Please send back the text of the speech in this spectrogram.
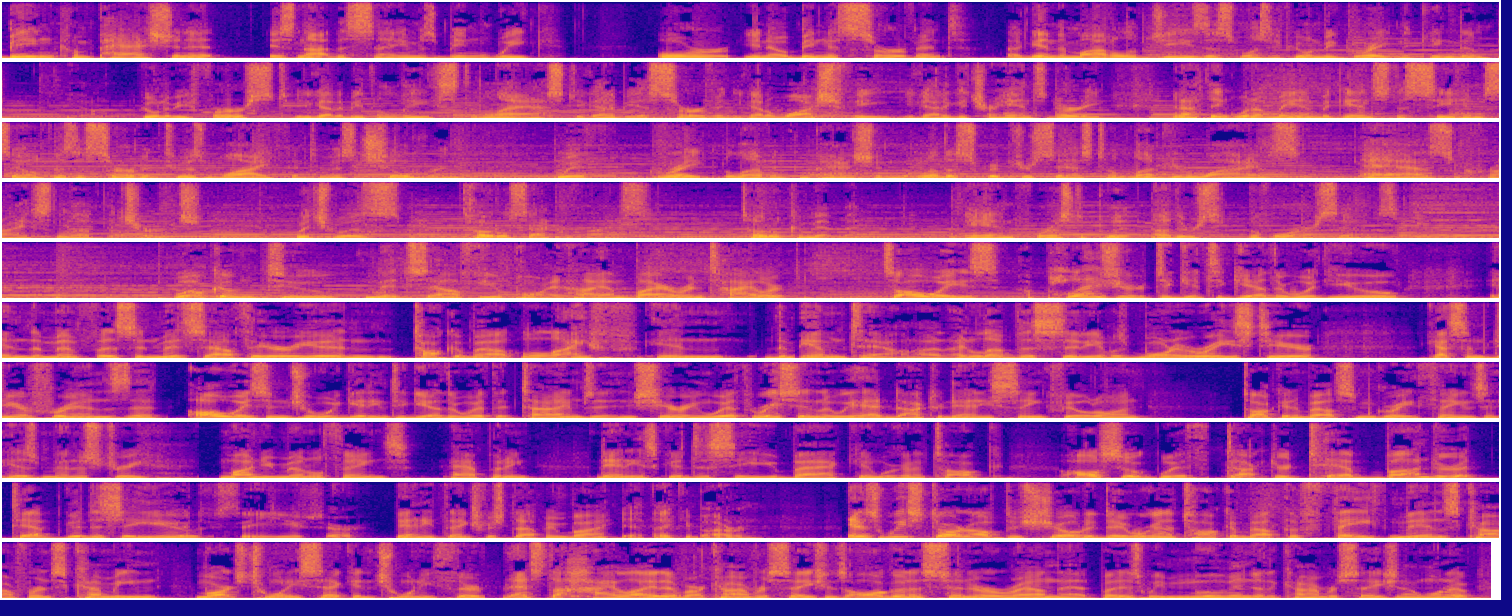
being compassionate is not the same as being weak or you know being a servant. Again, the model of Jesus was if you want to be great in the kingdom, Yeah. if you want to be first, you got to be the least and last. You got to be a servant. You got to wash feet. You got to get your hands dirty. And I think when a man begins to see himself as a servant to his wife and to his children with great love and compassion, well, the scripture says to love your wives as Christ loved the church, which was total sacrifice, total commitment, and for us to put others before ourselves. Welcome to Mid South Viewpoint. Hi, I'm Byron Tyler. It's always a pleasure to get together with you in the Memphis and Mid South area and talk about life in the M Town. I, I love this city. I was born and raised here. Got some dear friends that always enjoy getting together with at times and sharing with. Recently, we had Dr. Danny Sinquefield on talking about some great things in his ministry, monumental things happening. Danny, it's good to see you back, and we're going to talk also with Dr. Teb Bondurant. Teb, good to see you. Good to see you, sir. Danny, thanks for stopping by. Yeah, thank you, Byron. As we start off the show today, we're going to talk about the Faith Men's Conference coming March 22nd, 23rd. That's the highlight of our conversations, all going to center around that. But as we move into the conversation, I want to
